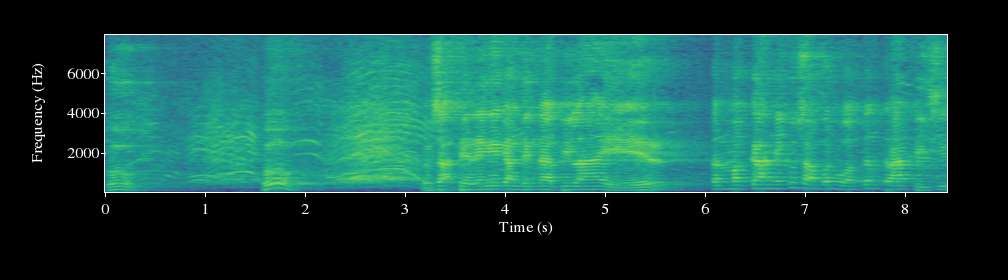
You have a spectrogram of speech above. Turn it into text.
Bu bu lho derenge kanjeng nabi lahir ten Mekah niku sampun wonten tradisi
